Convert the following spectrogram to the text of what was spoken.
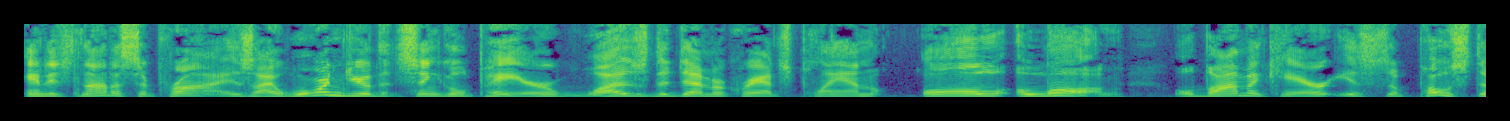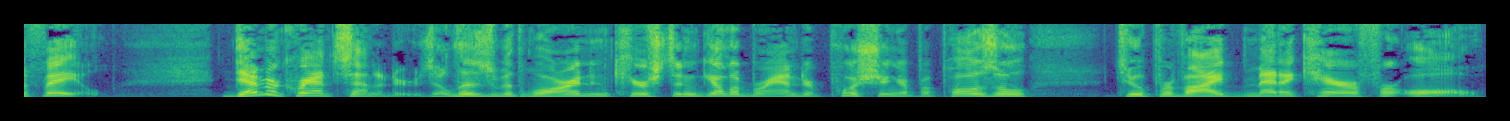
And it's not a surprise. I warned you that single payer was the Democrats' plan all along. Obamacare is supposed to fail. Democrat Senators Elizabeth Warren and Kirsten Gillibrand are pushing a proposal to provide Medicare for all.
